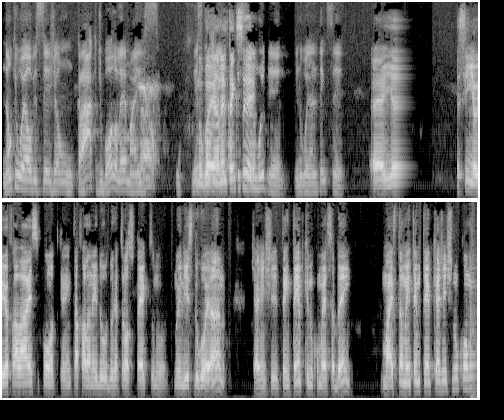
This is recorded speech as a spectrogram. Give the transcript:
não que o Elvis seja um craque de bola, né? Mas no Goiano ele tem que ser. Muito dele. E no Goiano ele tem que ser. É, e assim, eu ia falar esse ponto, que a gente está falando aí do, do retrospecto no, no, início do Goiano, que a gente tem tempo que não começa bem, mas também tem tempo que a gente não começa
